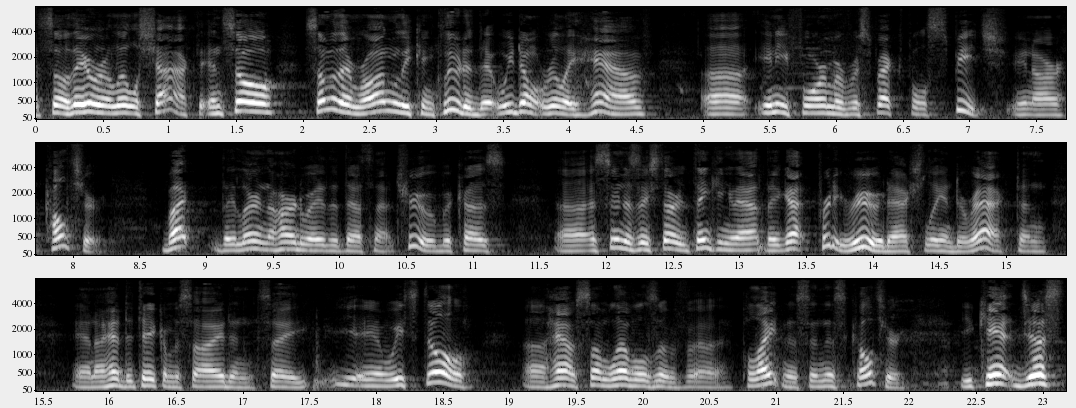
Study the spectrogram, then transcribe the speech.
so they were a little shocked. And so some of them wrongly concluded that we don't really have uh, any form of respectful speech in our culture. But they learned the hard way that that's not true because uh, as soon as they started thinking that, they got pretty rude, actually, and direct. And, and I had to take them aside and say, you know, we still uh, have some levels of uh, politeness in this culture. You can't just,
